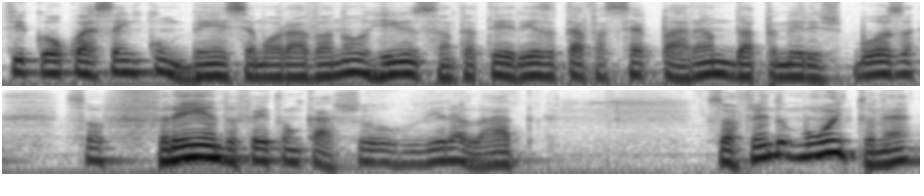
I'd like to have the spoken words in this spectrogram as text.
ficou com essa incumbência, morava no Rio, em Santa Teresa, estava separando da primeira esposa, sofrendo, feito um cachorro vira-lata, sofrendo muito, né?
